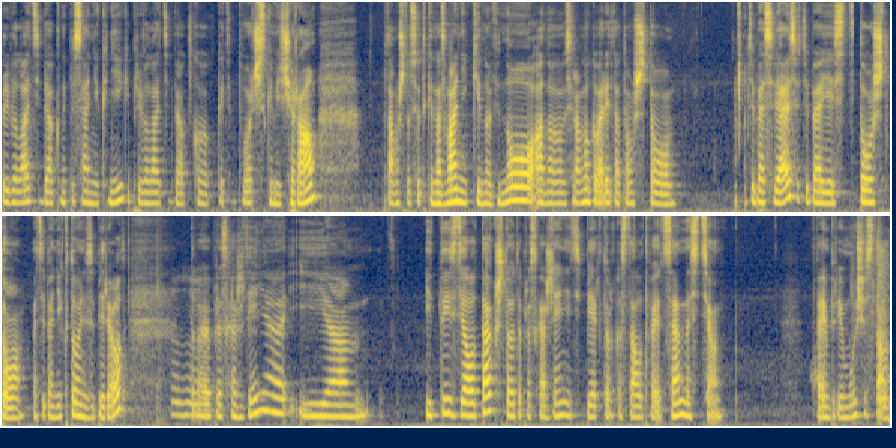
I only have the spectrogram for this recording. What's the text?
привела тебя к написанию книги, привела тебя к, к этим творческим вечерам, потому что все-таки название кино-вино, оно все равно говорит о том, что у тебя связь, у тебя есть то, что от тебя никто не заберет, угу. твое происхождение, и, и ты сделал так, что это происхождение теперь только стало твоей ценностью, твоим преимуществом.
